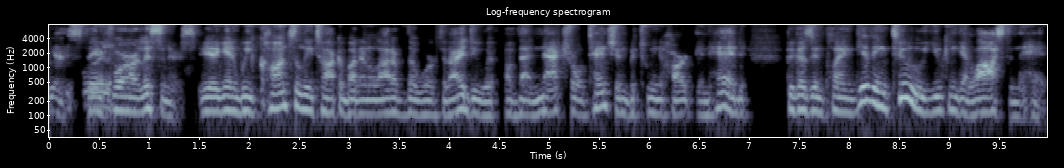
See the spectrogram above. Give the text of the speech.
yes, they, for our listeners. Again, we constantly talk about in a lot of the work that I do of that natural tension between heart and head, because in plan giving too, you can get lost in the head,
